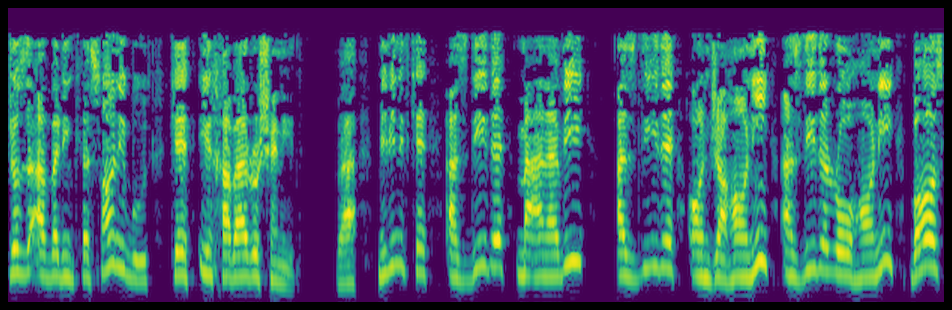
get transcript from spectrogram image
جز اولین کسانی بود که این خبر رو شنید. و می‌بینید که از دید معنوی از دید آنجهانی از دید روحانی باز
